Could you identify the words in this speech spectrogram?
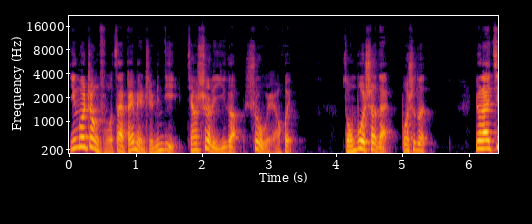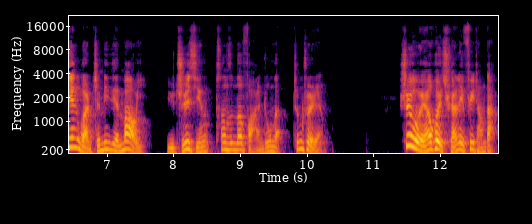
英国政府在北美殖民地将设立一个税务委员会，总部设在波士顿。用来监管殖民地的贸易与执行汤森德法案中的征税任务。税务委员会权力非常大，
